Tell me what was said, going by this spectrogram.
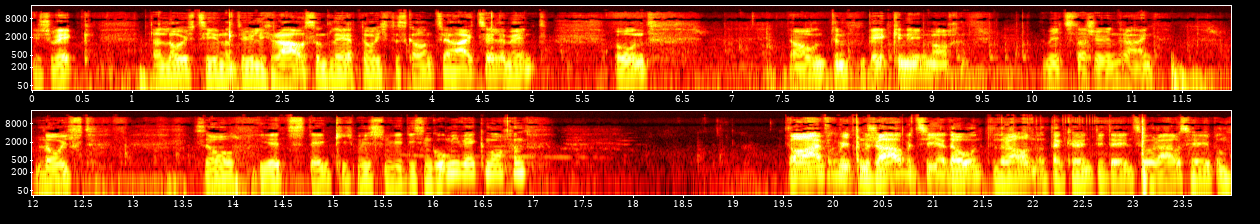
ist weg. Dann läuft es hier natürlich raus und leert euch das ganze Heizelement. Und da unten ein Becken hinmachen, damit es da schön rein läuft. So, jetzt denke ich, müssen wir diesen Gummi wegmachen. Da einfach mit dem Schraubenzieher da unten ran und dann könnt ihr den so raushebeln.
